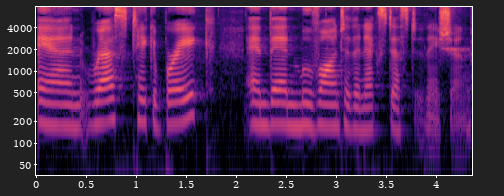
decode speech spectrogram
and rest, take a break, and then move on to the next destination.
